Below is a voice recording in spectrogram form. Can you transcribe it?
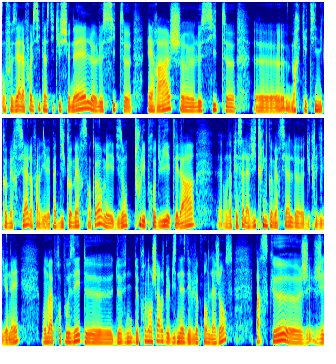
on faisait à la fois le site institutionnel, le site RH, le site marketing commercial. Enfin, il n'y avait pas d'e-commerce encore, mais disons tous les produits étaient là. Euh, on appelait ça la vitrine commerciale du Crédit Lyonnais. On m'a proposé de, de, prendre en charge le business développement de l'agence parce que euh,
